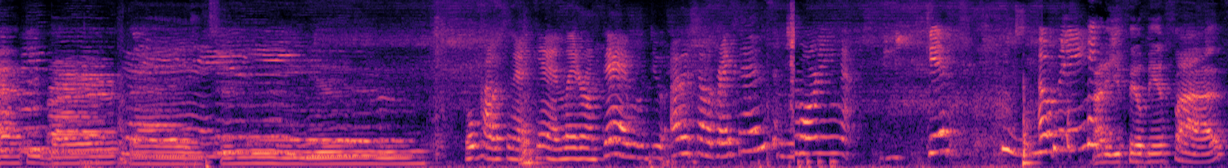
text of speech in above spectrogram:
Happy birthday to you. We'll probably sing that again later on today. We'll do other celebrations. Morning gift opening. How do you feel being five?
